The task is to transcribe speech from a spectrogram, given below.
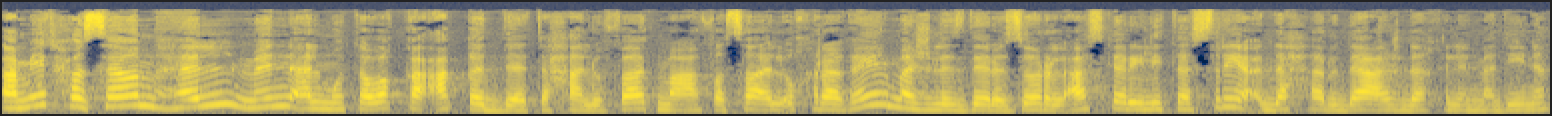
عميد حسام هل من المتوقع عقد تحالفات مع فصائل أخرى غير مجلس دير الزور العسكري لتسريع دحر داعش داخل المدينة؟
